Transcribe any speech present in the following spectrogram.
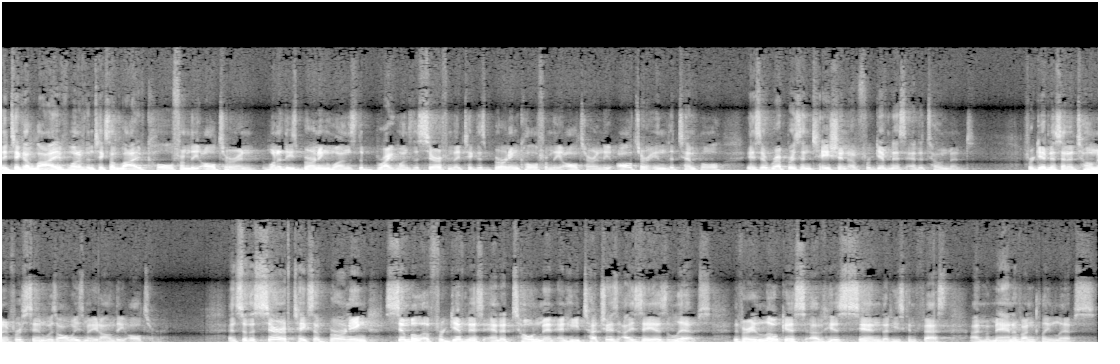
They take a live, one of them takes a live coal from the altar, and one of these burning ones, the bright ones, the seraphim, they take this burning coal from the altar. And the altar in the temple is a representation of forgiveness and atonement. Forgiveness and atonement for sin was always made on the altar. And so the seraph takes a burning symbol of forgiveness and atonement, and he touches Isaiah's lips, the very locus of his sin that he's confessed. I'm a man of unclean lips.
